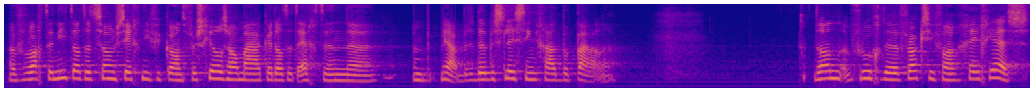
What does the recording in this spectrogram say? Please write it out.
We verwachten niet dat het zo'n significant verschil zou maken dat het echt een, uh, een, ja, de beslissing gaat bepalen. Dan vroeg de fractie van GGS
